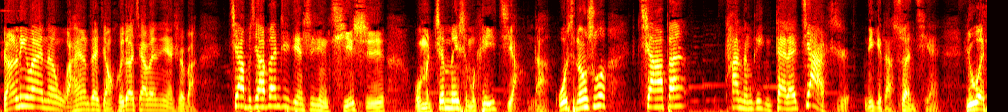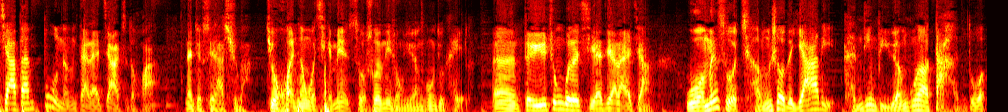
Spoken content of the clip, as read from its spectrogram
然后另外呢，我还想再讲回到加班这件事吧。加不加班这件事情，其实我们真没什么可以讲的。我只能说，加班它能给你带来价值，你给他算钱；如果加班不能带来价值的话，那就随他去吧，就换成我前面所说的那种员工就可以了。嗯，对于中国的企业家来讲，我们所承受的压力肯定比员工要大很多。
